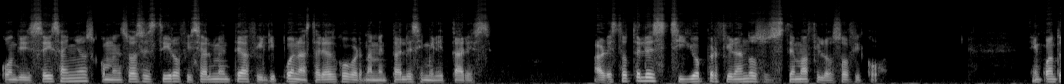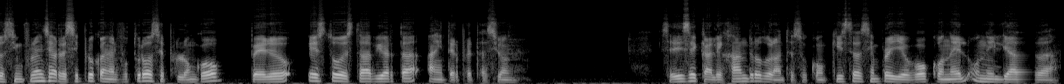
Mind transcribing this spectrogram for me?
con 16 años, comenzó a asistir oficialmente a Filipo en las tareas gubernamentales y militares. Aristóteles siguió perfilando su sistema filosófico. En cuanto a su influencia recíproca en el futuro se prolongó, pero esto está abierta a interpretación. Se dice que Alejandro durante su conquista siempre llevó con él una Iliada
